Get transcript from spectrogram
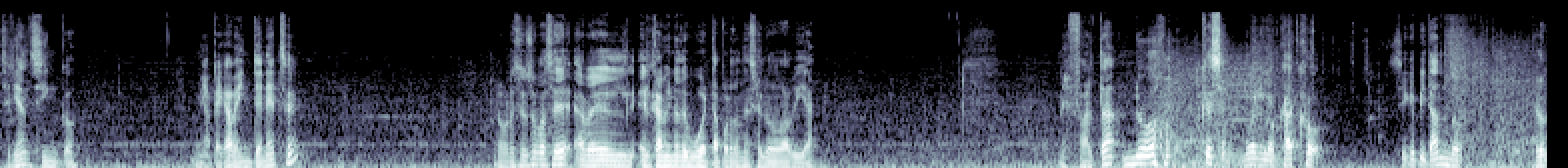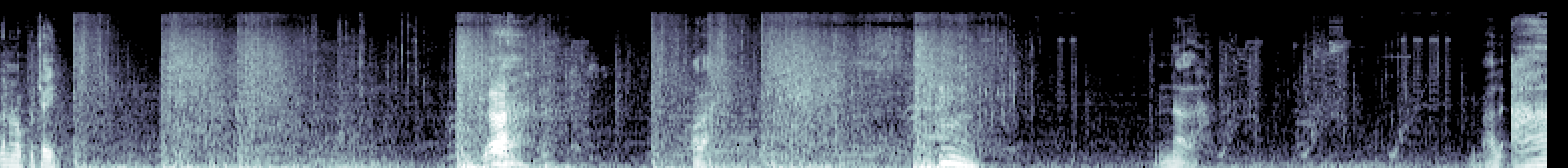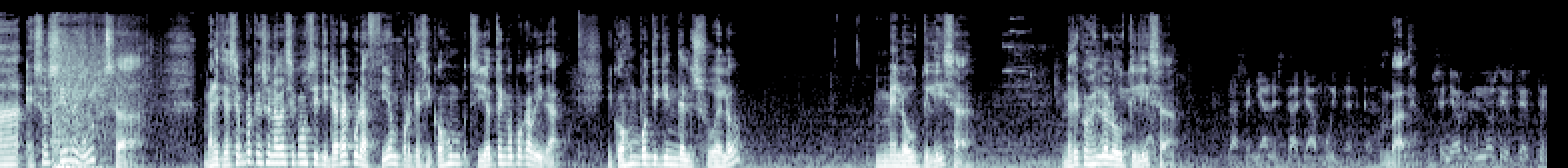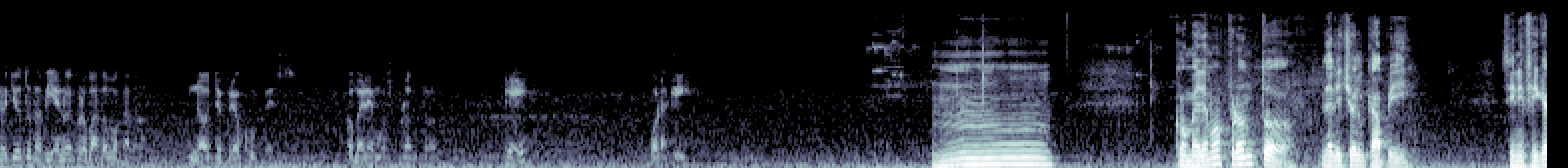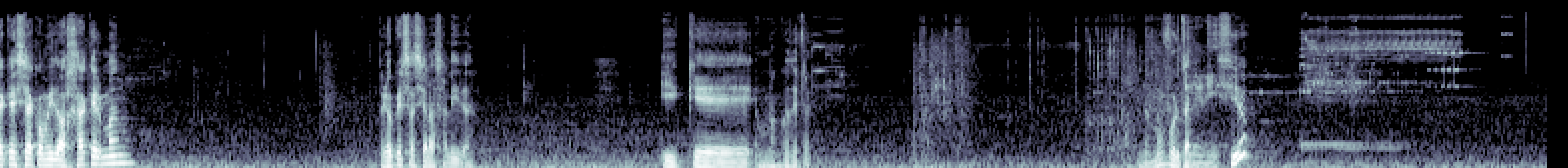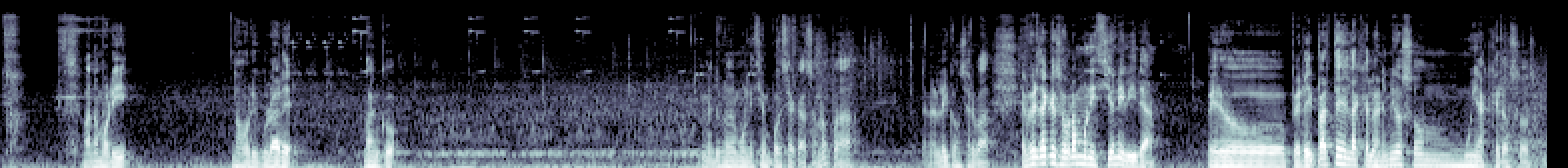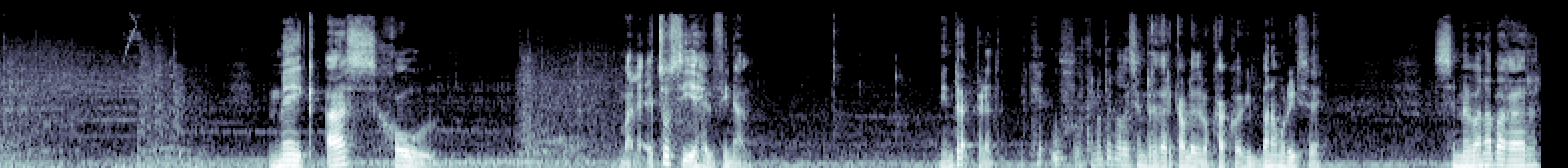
Serían 5. Me ha pegado 20 en este. Lo gracioso va a ser a ver el, el camino de vuelta por donde se lo había. Me falta... ¡No! Que se mueren los cascos. Sigue pitando. Espero que no lo escuchéis. ¡Ah! Hola. Nada. Vale. Ah, eso sí me gusta. Vale, ya sé por qué suena a veces como si tirara curación. Porque si, cojo un- si yo tengo poca vida y cojo un botiquín del suelo, me lo utiliza. En vez de cogerlo, lo utiliza. La señal está ya muy cerca. Vale. Señor, no sé usted, pero yo todavía no he probado bocado. No te preocupes. Comeremos pronto. ¿Qué? Por aquí. Mm. Comeremos pronto, le ha dicho el Capi. ¿Significa que se ha comido a Hackerman? Espero que esa sea la salida. Y que... Un banco detrás. ¿No hemos vuelto al inicio? Van a morir. Los auriculares. Banco. Y meto uno de munición por si acaso, ¿no? Para tenerla ahí conservada. Es verdad que sobra munición y vida. Pero, pero hay partes en las que los enemigos son muy asquerosos. Make us whole. Vale, esto sí es el final. Mientras... Espérate. Es que, uf, es que no tengo desenredar cable de los cascos. Aquí van a morirse. Se me van a apagar.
